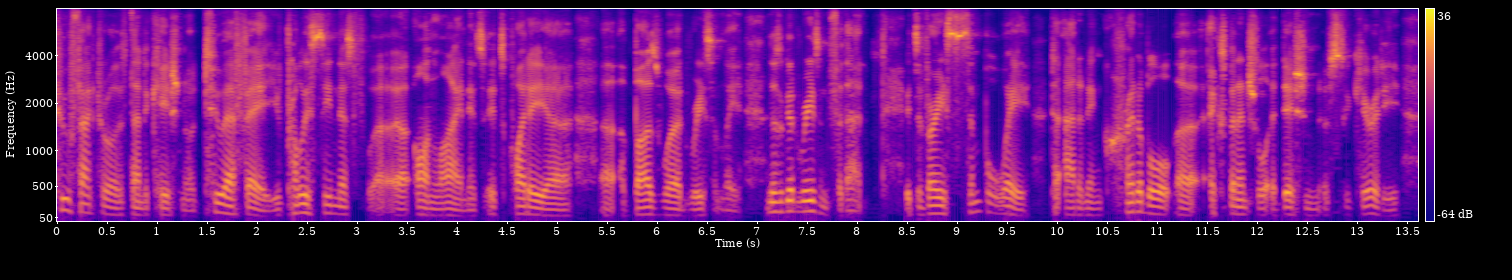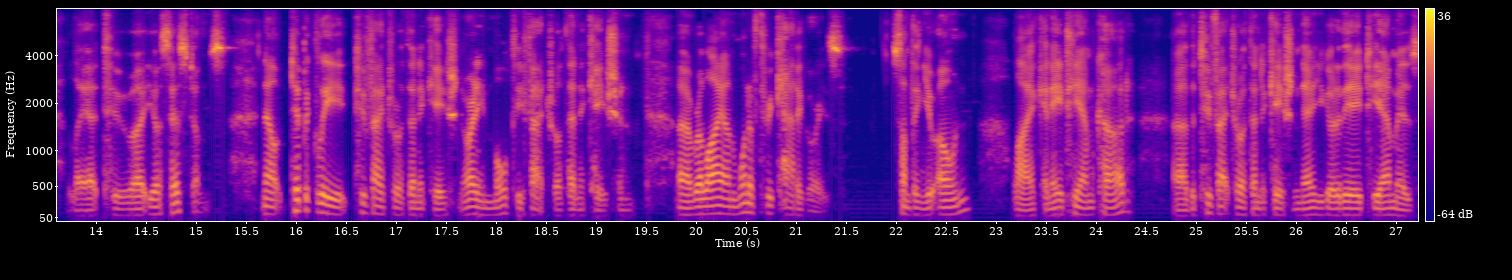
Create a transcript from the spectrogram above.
two-factor authentication or 2FA. You've probably seen this uh, online. It's it's quite a, uh, a buzzword recently. And there's a good reason for that. It's a very simple way to add an incredible uh, exponential addition of security layer to uh, your systems. Now, typically two-factor authentication or any multi-factor authentication uh, rely on one of three categories. Something you own, like an ATM card, uh, the two-factor authentication there, you go to the ATM is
